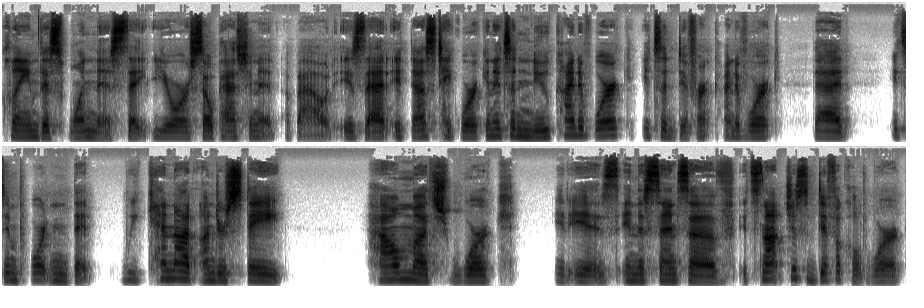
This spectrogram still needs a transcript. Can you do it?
claim this oneness that you're so passionate about is that it does take work and it's a new kind of work. It's a different kind of work that it's important that we cannot understate how much work it is in the sense of it's not just difficult work,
